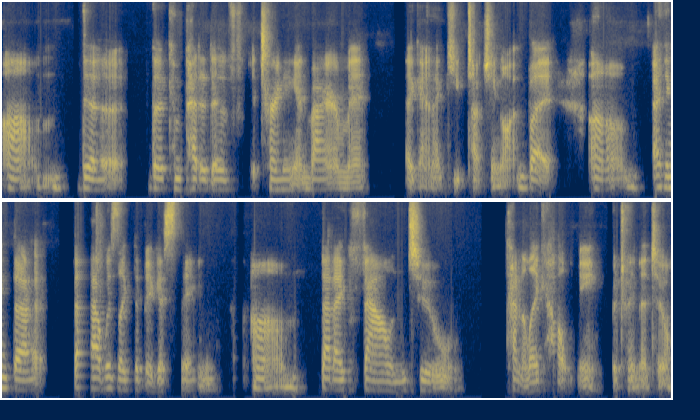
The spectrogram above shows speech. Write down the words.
um, the the competitive training environment again i keep touching on. But um, i think that that was like the biggest thing um, that i found to kind of like help me between the two.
